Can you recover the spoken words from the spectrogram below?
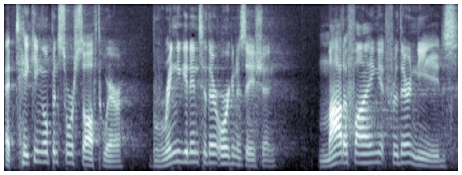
at taking open source software, bringing it into their organization, modifying it for their needs,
